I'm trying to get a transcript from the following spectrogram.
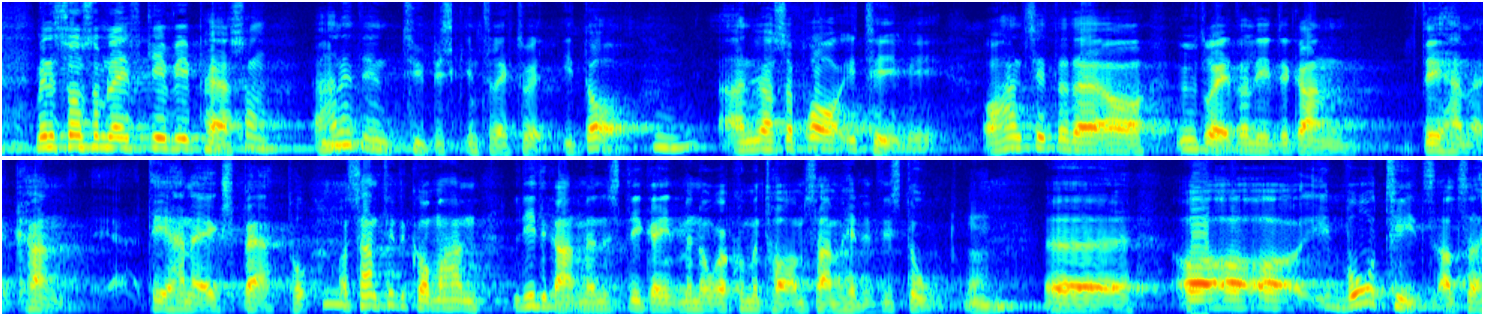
Men så som Leif GW Persson, är han inte en typisk intellektuell idag? Mm. Han gör så bra i tv och han sitter där och utreder lite grann det han kan det han är expert på. Och samtidigt kommer han lite grann med att sticka in med några kommentarer om samhället i stort. Mm. Uh, och, och, och, i vår tid, alltså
